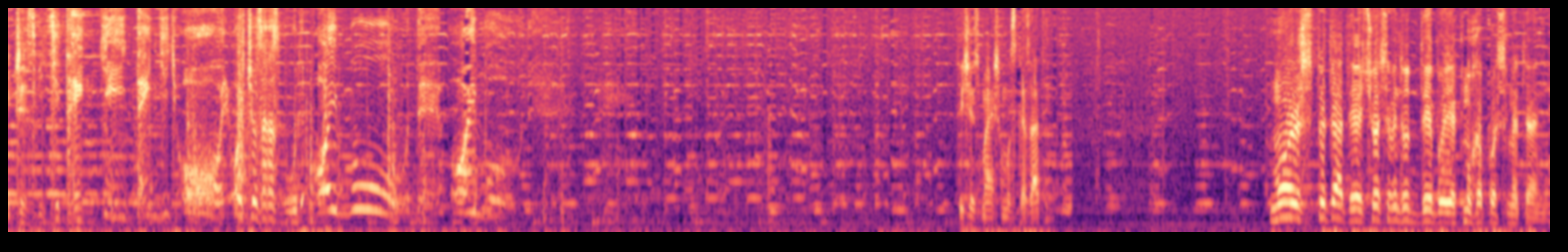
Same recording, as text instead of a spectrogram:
Йдіть же звідси, та йдіть, та йдіть. Ой, ой, що зараз буде? Ой, буде, ой, буде. Ти щось маєш йому сказати? Можеш спитати, а чого це він тут дибає, як муха по сметані.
